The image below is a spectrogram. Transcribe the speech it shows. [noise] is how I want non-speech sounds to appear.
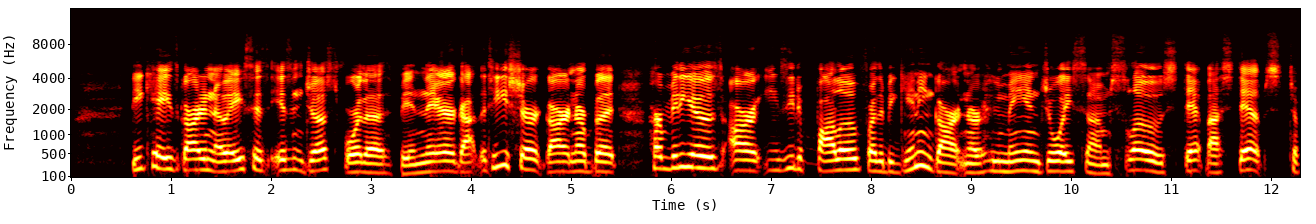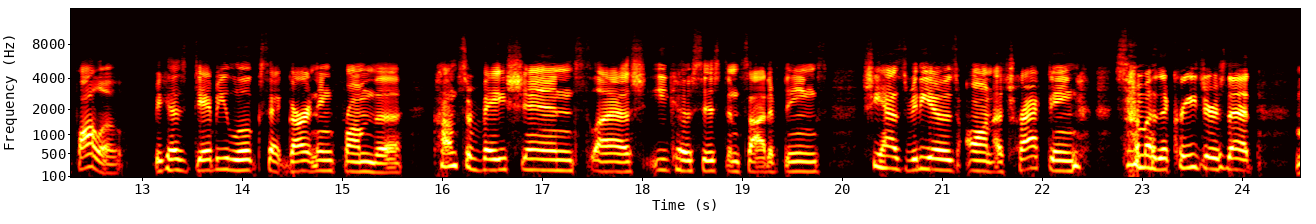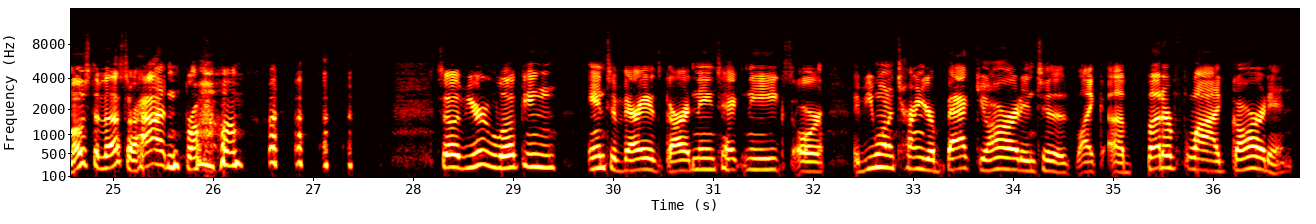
DK's Garden Oasis isn't just for the been there, got the t-shirt gardener, but her videos are easy to follow for the beginning gardener who may enjoy some slow step-by-steps to follow. Because Debbie looks at gardening from the conservation slash ecosystem side of things, she has videos on attracting [laughs] some of the creatures that most of us are hiding from. [laughs] so if you're looking into various gardening techniques or if you want to turn your backyard into like a butterfly garden,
